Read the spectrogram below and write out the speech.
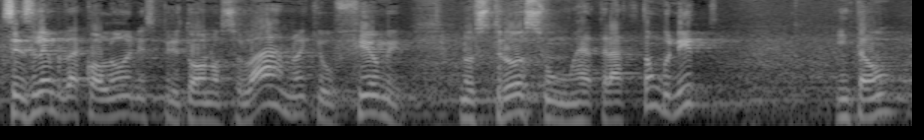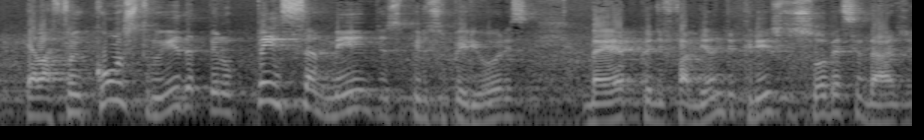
Vocês lembram da colônia espiritual Nosso Lar, não é? Que o filme nos trouxe um retrato tão bonito? Então, ela foi construída pelo pensamento de espíritos superiores da época de Fabiano de Cristo sobre a cidade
